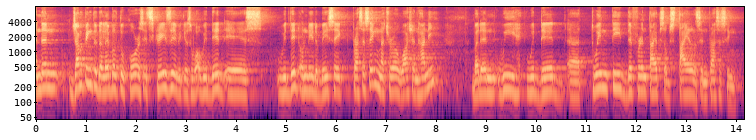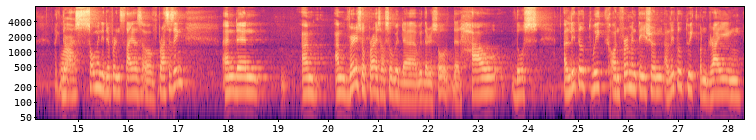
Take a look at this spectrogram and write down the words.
and then jumping to the level two course, it's crazy because what we did is we did only the basic processing, natural wash and honey, but then we we did uh, 20 different types of styles in processing. Like there are so many different styles of processing, and then I'm I'm very surprised also with the with the result that how those a little tweak on fermentation, a little tweak on drying,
